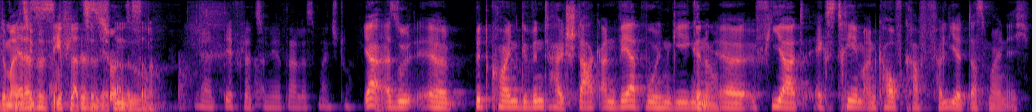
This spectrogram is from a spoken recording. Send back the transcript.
Du meinst, ja, das ist, deflationiert das ist schon alles, so. oder? Ja, deflationiert alles, meinst du? Ja, also äh, Bitcoin gewinnt halt stark an Wert, wohingegen genau. äh, Fiat extrem an Kaufkraft verliert, das meine ich.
